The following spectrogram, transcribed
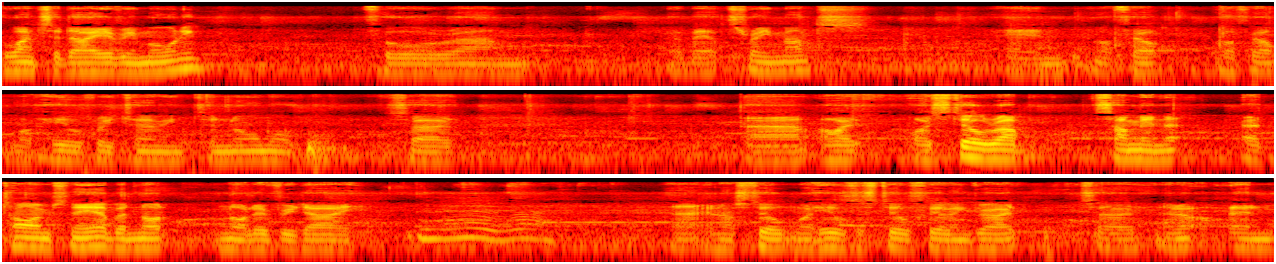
once a day every morning for um, about three months, and I felt I felt my heels returning to normal. So uh, I I still rub some in at, at times now, but not not every day. Yeah, right. Uh, and I still my heels are still feeling great. So and, and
